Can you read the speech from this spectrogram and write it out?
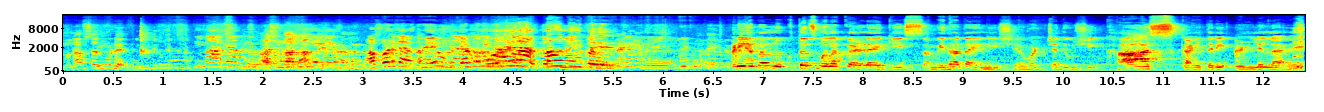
Munaf sir कुठे. आपण हे उलट्या करून आणि आता नुकतंच मला कळलंय की समिधाताईंनी शेवटच्या दिवशी खास काहीतरी आणलेलं आहे.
